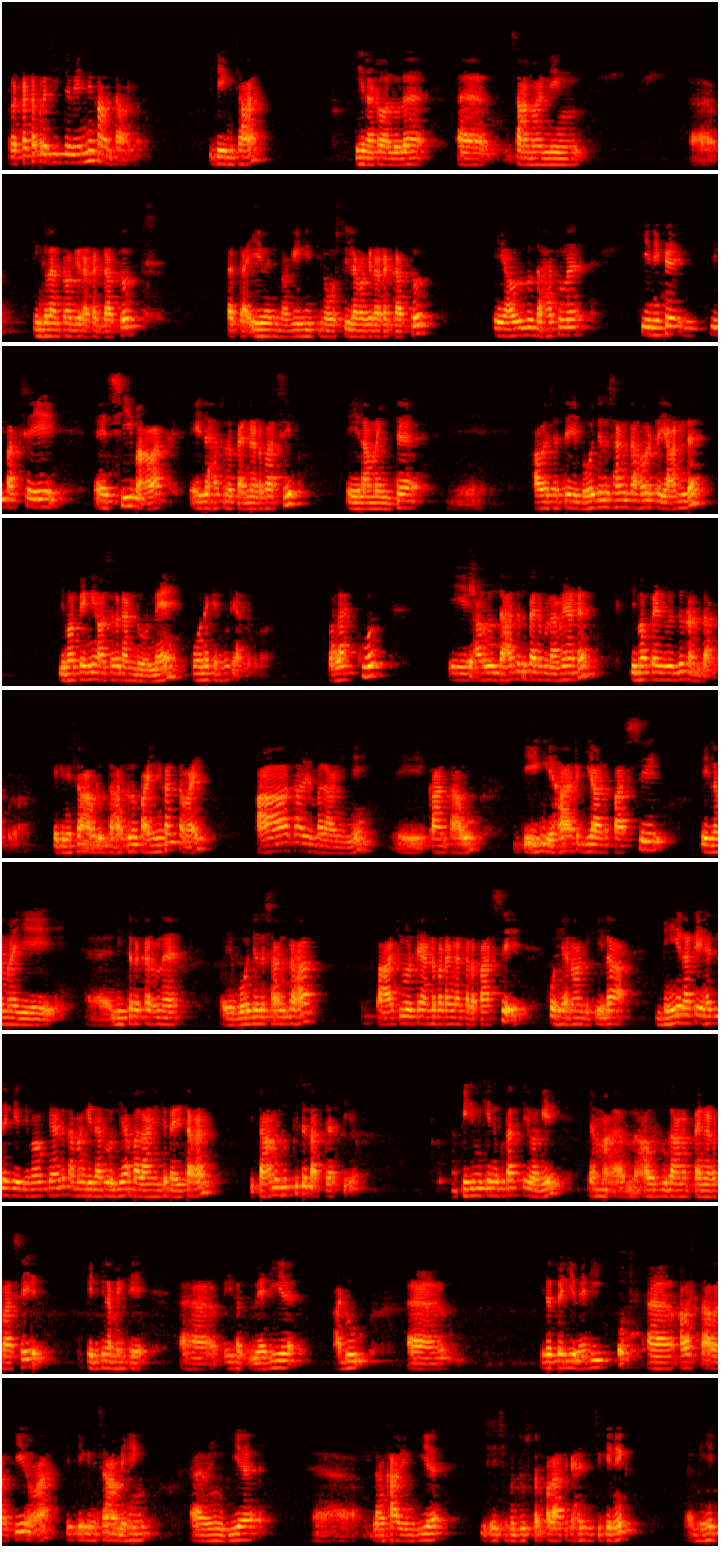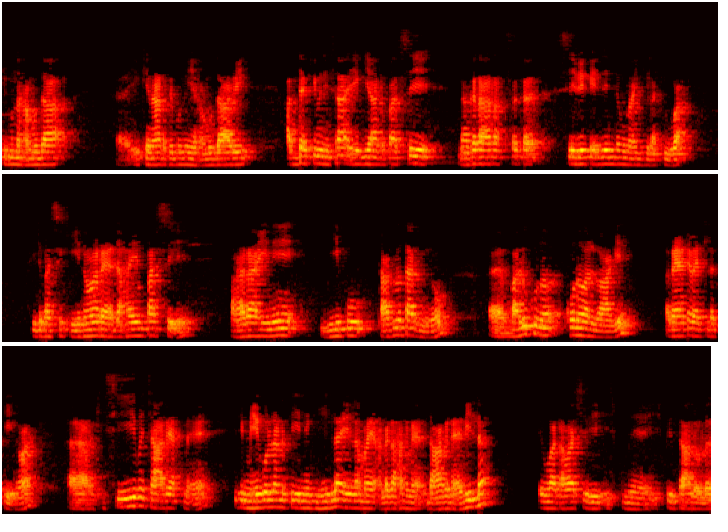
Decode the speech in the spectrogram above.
ප්‍රකට ප්‍රසිද්ධ වෙන්නේ කාන්තාවන්ට. ඒ නිසා ඒ රටවල් වල සාමාන්‍යයෙන් එංගලන්ත වගේ රටක් ගත්තොත් නැත්නම් ඒ වැනි වගේ නීති ඕස්ට්‍රේලියා වගේ රටක් ගත්තොත් ඒ අවුරුදු 13 කියන එක ඉතිපක්ෂයේ සීමාවක් ඒ 13 පෙන්නට පස්සේ ඒ ළමයින්ට අවසතේ භෝජන සංග්‍රහ වලට යන්න දෙමාපියන්ගේ අවසර ගන්න ඕනේ ඕන කෙනෙකුට යන්න පුළුවන්. බලක්කුවොත් ඒ අවුරුදු 14 පැනපු ළමයාට දෙමාපියන් විරුද්ධව නඩු දාන්න පුළුවන්. ඒක නිසා අවුරුදු 13 පයින් එකක් තමයි ආසාවෙන් බලන ඉන්නේ ඒ කාන්තාව. ඉතින් එහාට ගියාට පස්සේ ඒ ළමයි නිතර කරන ඔය භෝජන සංග්‍රහ පාටි වලට යන්න පටන් ගත්තට පස්සේ කොහේ යනවද කියලා මේ රටේ හැදලා ගිය දෙමව්පියන්ට තමන්ගේ දරුවෝ දිහා බලනින්න බැරි තරම් ඉතාම දුක්ඛිත තත්ත්වයක් තියෙනවා. පිරිමි කෙනෙකුටත් ඒ වගේ යම් අවුරුදු ගාණක් පෙන්නට පස්සේ පිරිමි ළමයින්ට ඒකට වැඩි අඩු ඊටත් වැඩි වැඩි අවස්ථාවක් තියෙනවා. ඒක නිසා මෙහෙන් මෙහෙන් ගිය ලංකාවෙන් ගිය විශේෂම දුෂ්කර පළාතක හැදිච්ච කෙනෙක් මෙහි තිබුණ හමුදා ඒ කෙනාට තිබුණේ හමුදාවේ අත්දැකීම නිසා ඒ ගියාට පස්සේ නගර ආරක්ෂක සේවකයෙක් දෙන්න උනායි කියලා කිව්වා. ඊට පස්සේ කියනවා රෑ 10න් පස්සේ පාරායිනේ දීපු තරුණ තරුණියෝ බලු කුණ කුණවල් වාගේ රැයට වැටිලා තියෙනවා. කිසිම චාරයක් නැහැ. ඉතින් මේගොල්ලන්ට තියෙන්නේ ගිහිල්ලා ඒ ළමයි අඬ ගහගෙන දාගෙන ඇවිල්ලා ඒවට අවශ්‍ය මේ ස්පිතාල වල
